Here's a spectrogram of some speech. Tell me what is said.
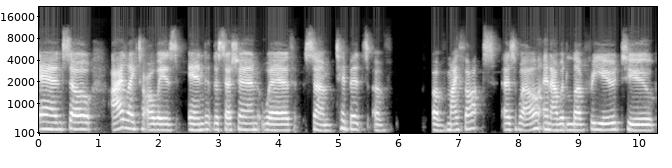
And so I like to always end the session with some tidbits of of my thoughts as well. And I would love for you to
